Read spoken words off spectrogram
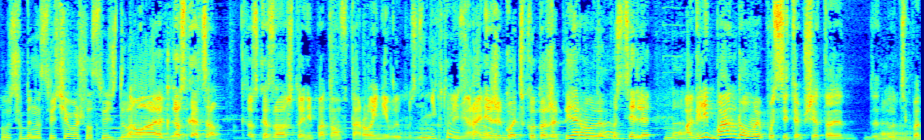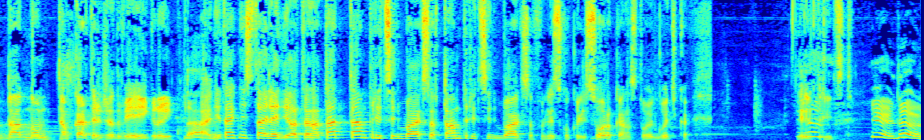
Лучше бы на свече вышел Switch 2. Ну, а кто сказал? Кто сказал, что они потом второй не выпустят? Никто например? не сказал. Они же Готику тоже первую да, выпустили. Да. Могли бандл выпустить вообще-то, да. ну, типа, на одном там картридже две игры. Да. Они так не стали делать. Она там, там 30 баксов, там 30 баксов, или сколько, или 40 она стоит Готика. Или 30. Yeah, да.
